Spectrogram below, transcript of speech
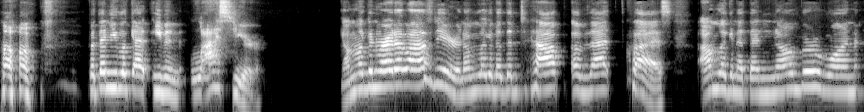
want. but then you look at even last year. I'm looking right at last year, and I'm looking at the top of that class. I'm looking at the number one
